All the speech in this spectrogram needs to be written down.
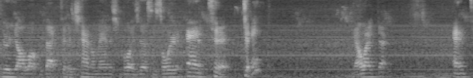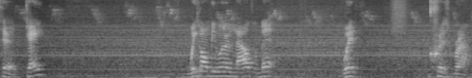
What's good, y'all? Welcome back to the channel, man. It's your boy Jesten Sawyer, and today, y'all like that? And today, we gonna be learning the alphabet with Chris Brown.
